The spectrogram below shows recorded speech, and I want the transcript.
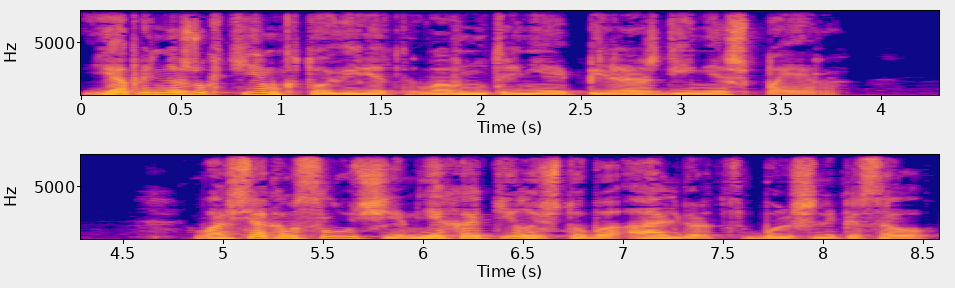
Я принадлежу к тем, кто верит во внутреннее перерождение Шпеера. Во всяком случае, мне хотелось, чтобы Альберт больше написал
